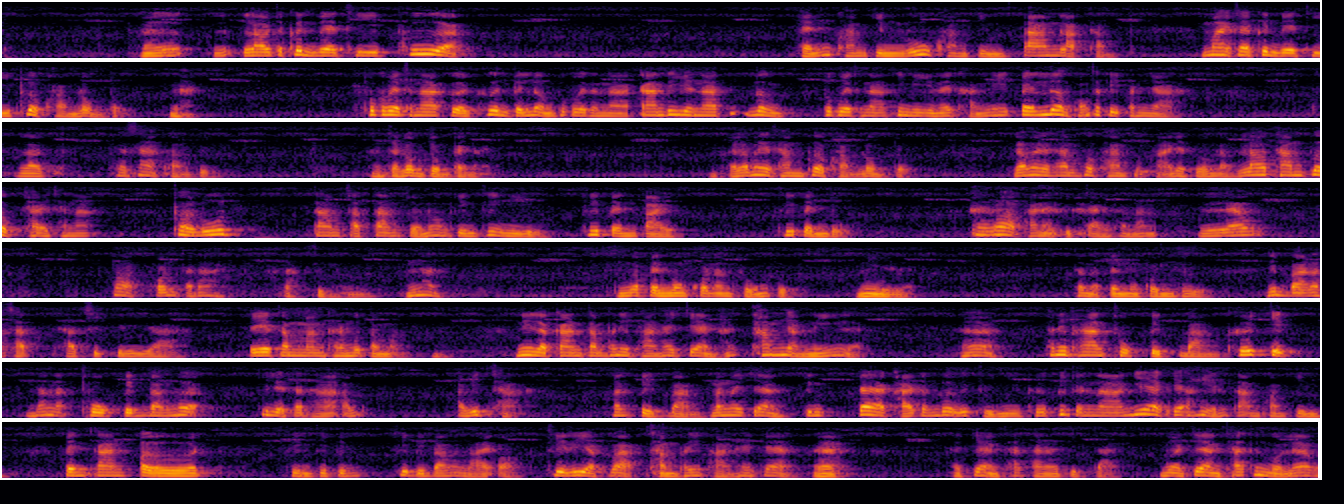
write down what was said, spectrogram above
เราจะขึ้นเวทีเพื่อ เห็นความจริงรู้ความจริงตามหลักธรรมไม่ใช่ขึ้นเวทีเพื่อความล่มตนนะทุกเวทนาเกิดขึ้นเป็นเรื่องทุกเวทนาการที่ยนาเรื่องทุกเวทนาที่มีอยู่ในขันนี้ เป็นเรื่องของสติปัญญา เราถ้าทราบความจริงจะล่มจมไปไหนเราไม่ได้ทำเพื่อความล่มจมเราไม่ได้ทำเพื่อความสุขหายจากตัวของเรา เราทำเพื่อชัยชนะ เพื่อรู้ตามสัตว์ตามส่วนของจริงที่มีอยู่ ที่เป็นไปที่เป็นอยู่ให้รอบภายในจิตใจเท่านั้น แล้วรอดพ้นไปได้จากสิ่งนี้นั่นถึงว่าเป็นมงคลอันสูงสุดนี่แหละท่านเป็นมงคลคือนิบานสัตชัชิกิริยา เอตัมมังคารมุตตมัง นี่แหละการทำพระนิพพานให้แจ้งทำอย่างนี้แหละพระนิพพานถูกปิดบังคือจิต นั่นอะ ถูกปิดบังเมื่อกิเลสตัณหาอวิชชา มันปิดบัง มันไม่แจ้ง จึงแก้ไขกันด้วยวิถีนี้ คือพิจารณาแยกแยะเห็นตามความจริง เป็นการเปิดสิ่งที่ปิดที่ปิดบังหลายออก ที่เรียกว่าทำพระนิพพานให้แจ้งให้แจ้งชัดภายในจิตใจ เมื่อแจ้งชัดขึ้นหมดแล้ว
